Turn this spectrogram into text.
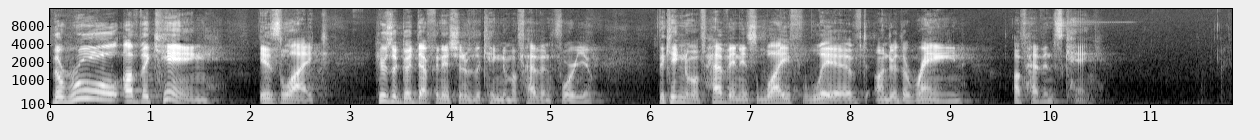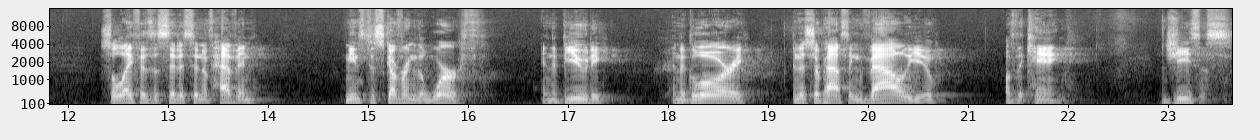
the rule of the king is like. Here's a good definition of the kingdom of heaven for you the kingdom of heaven is life lived under the reign of heaven's king. So, life as a citizen of heaven means discovering the worth and the beauty and the glory and the surpassing value of the king. Jesus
